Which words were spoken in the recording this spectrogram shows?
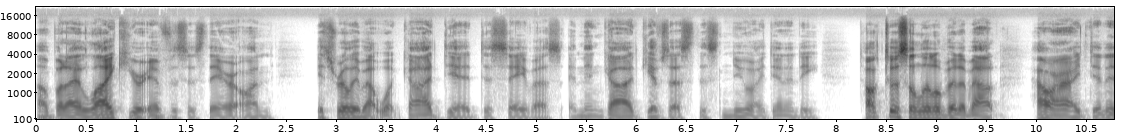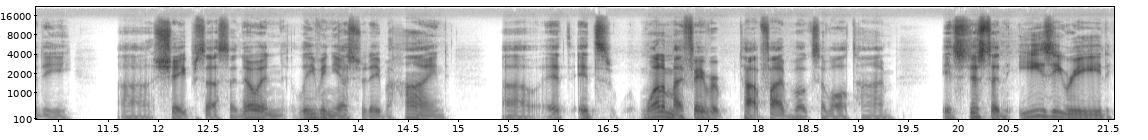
Uh, but I like your emphasis there on it's really about what God did to save us. And then God gives us this new identity. Talk to us a little bit about how our identity uh, shapes us. I know in Leaving Yesterday Behind, uh, it, it's one of my favorite top five books of all time. It's just an easy read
